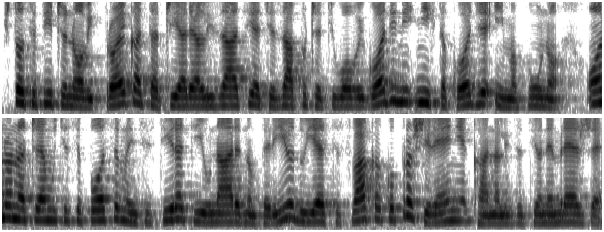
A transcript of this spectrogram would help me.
Što se tiče novih projekata, čija realizacija će započeti u ovoj godini, njih takođe ima puno. Ono na čemu će se posebno insistirati i u narednom periodu jeste svakako proširenje kanalizacione mreže.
